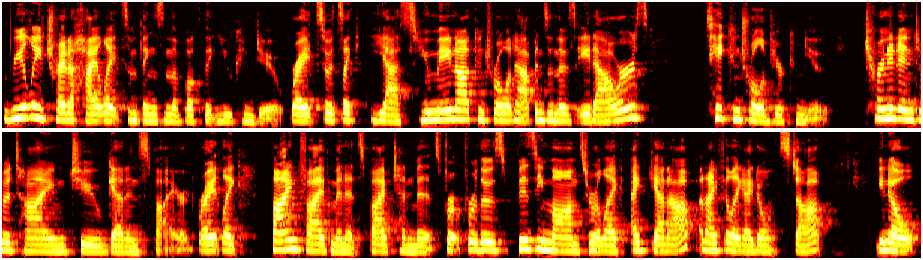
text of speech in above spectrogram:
really try to highlight some things in the book that you can do, right? So it's like, yes, you may not control what happens in those eight hours. Take control of your commute. Turn it into a time to get inspired, right? Like find five minutes, five ten minutes for, for those busy moms who are like, I get up and I feel like I don't stop. You know,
